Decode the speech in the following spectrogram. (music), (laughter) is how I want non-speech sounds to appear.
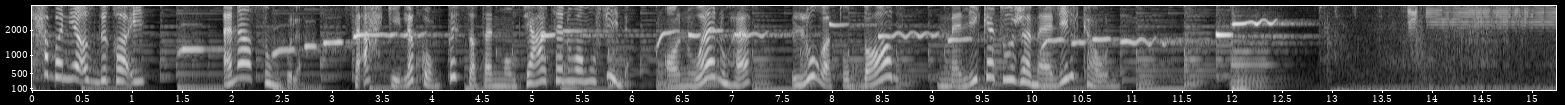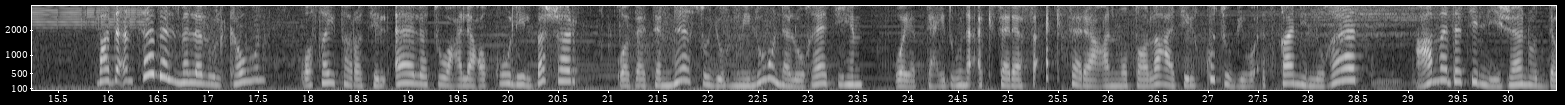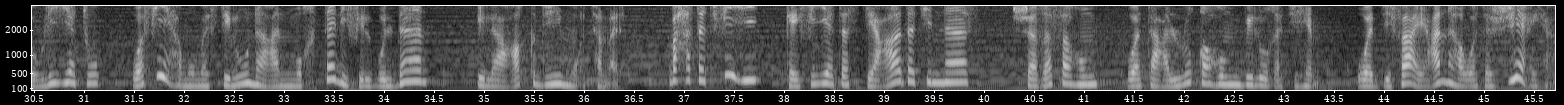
مرحبا يا أصدقائي. أنا سنبلة. سأحكي لكم قصة ممتعة ومفيدة. عنوانها لغة الضاد ملكة جمال الكون. بعد أن ساد الملل الكون وسيطرت الآلة على عقول البشر وبات الناس يهملون لغاتهم ويبتعدون أكثر فأكثر عن مطالعة الكتب وإتقان اللغات عمدت اللجان الدولية وفيها ممثلون عن مختلف البلدان إلى عقد مؤتمر بحثت فيه كيفية استعادة الناس شغفهم وتعلقهم بلغتهم والدفاع عنها وتشجيعها.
